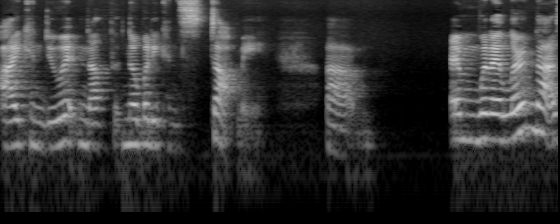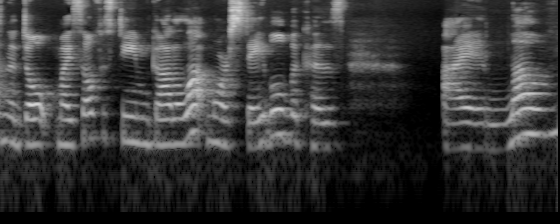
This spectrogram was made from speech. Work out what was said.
I can do it. Nothing, nobody can stop me. Um, and when I learned that as an adult, my self esteem got a lot more stable because I love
